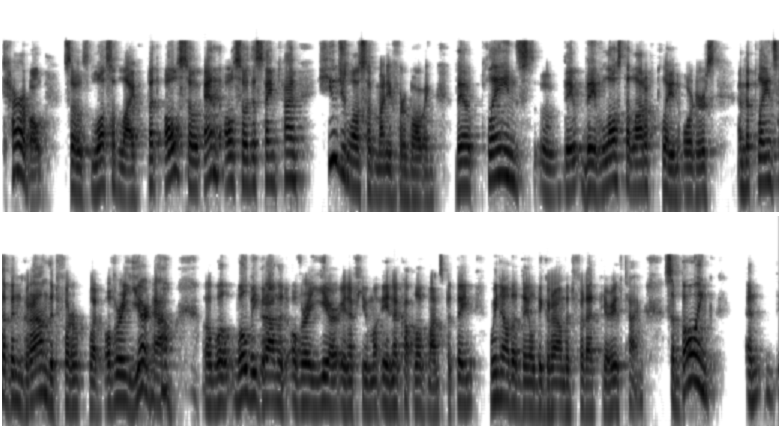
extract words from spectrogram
terrible. So loss of life, but also and also at the same time, huge loss of money for Boeing. Their planes, uh, they they've lost a lot of plane orders, and the planes have been grounded for what over a year now. Uh, will will be grounded over a year in a few in a couple of months, but they we know that they'll be grounded for that period of time. So Boeing and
